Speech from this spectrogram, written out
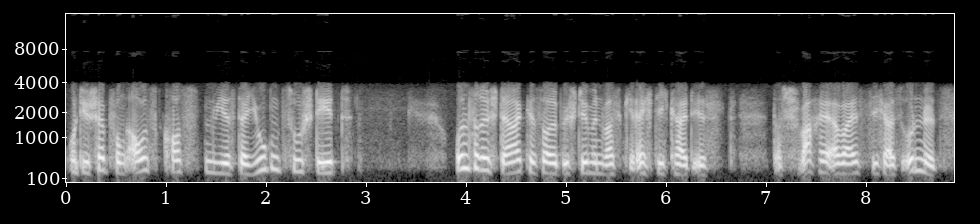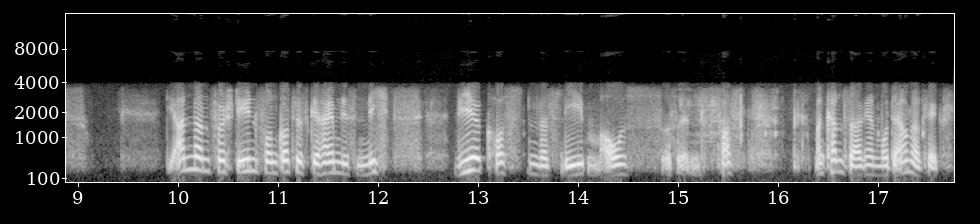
und die Schöpfung auskosten, wie es der Jugend zusteht. Unsere Stärke soll bestimmen, was Gerechtigkeit ist. Das Schwache erweist sich als unnütz. Die anderen verstehen von Gottes Geheimnissen nichts. Wir kosten das Leben aus. Also ein fast, man kann sagen, ein moderner Text.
